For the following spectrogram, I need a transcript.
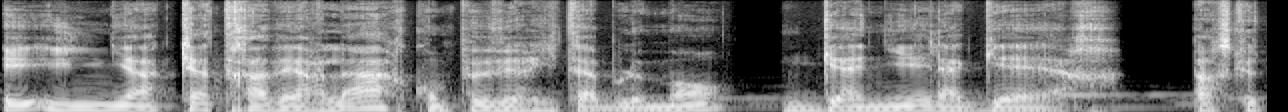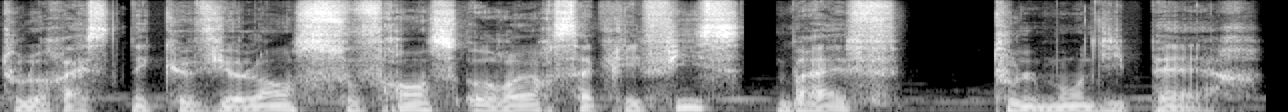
Et il n'y a qu'à travers l'art qu'on peut véritablement gagner la guerre. Parce que tout le reste n'est que violence, souffrance, horreur, sacrifice, bref, tout le monde y perd.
